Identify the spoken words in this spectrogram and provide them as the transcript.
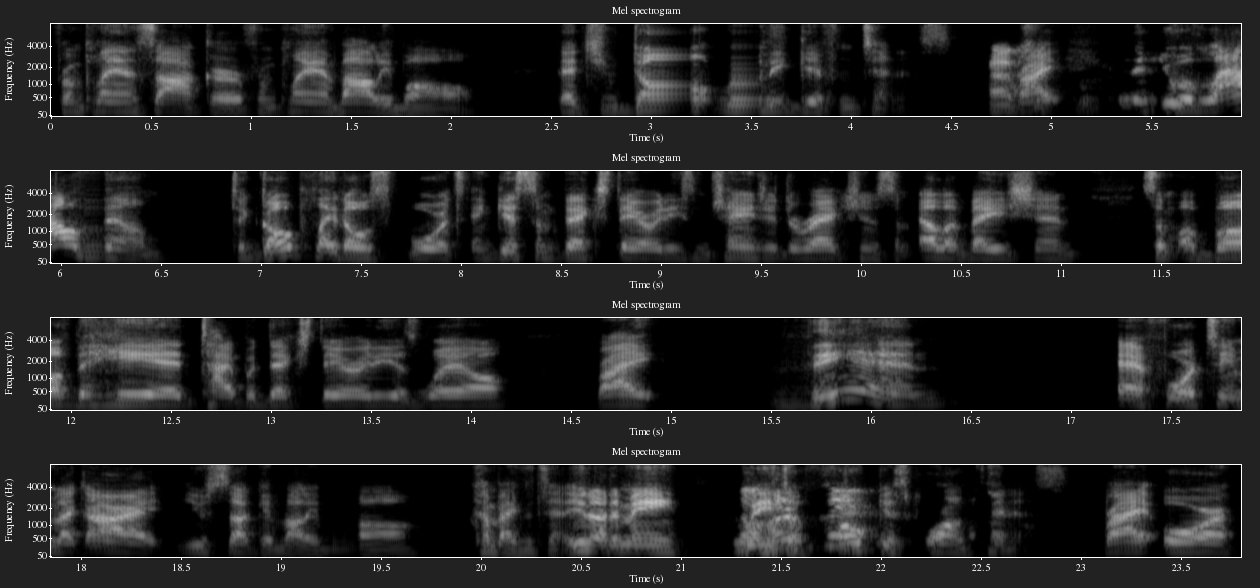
from playing soccer, from playing volleyball that you don't really get from tennis. Absolutely. Right. And if you allow them to go play those sports and get some dexterity, some change of direction, some elevation, some above the head type of dexterity as well, right? Then at 14, like, all right, you suck at volleyball, come back to tennis. You know what I mean? No, we need 100%. to focus more on tennis, right? Or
